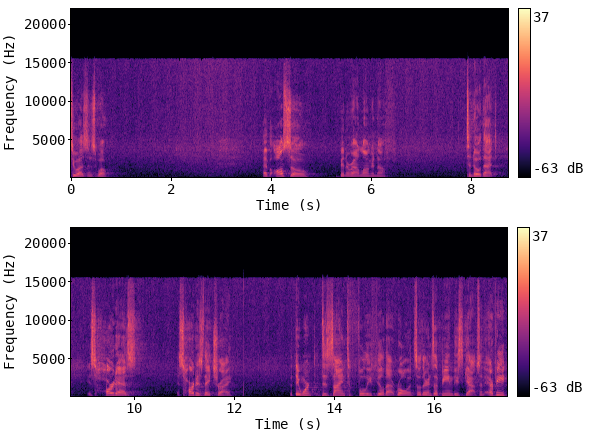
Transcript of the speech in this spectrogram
to us as well. I've also been around long enough to know that as hard as as hard as they try that they weren't designed to fully fill that role. And so there ends up being these gaps. And every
